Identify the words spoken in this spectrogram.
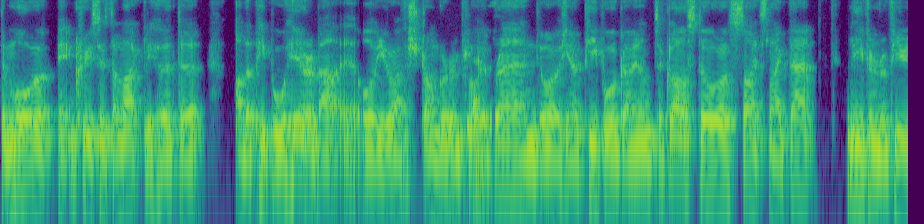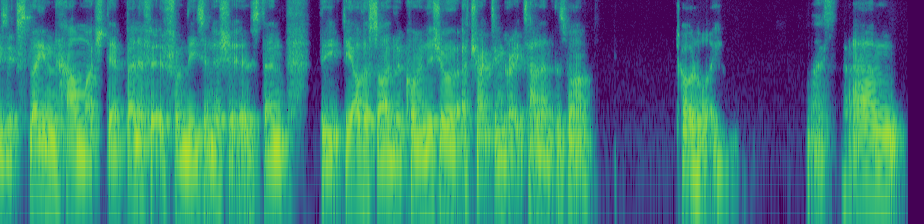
the more it increases the likelihood that other people will hear about it, or you have a stronger employer yes. brand, or you know people are going onto Glassdoor or sites like that, leaving reviews explaining how much they've benefited from these initiatives. Then the the other side of the coin is you're attracting great talent as well. Totally. Nice. Um,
